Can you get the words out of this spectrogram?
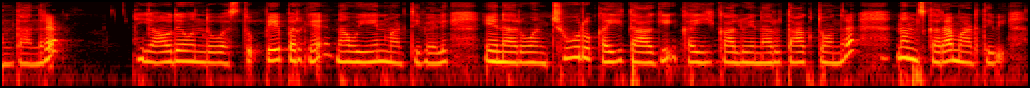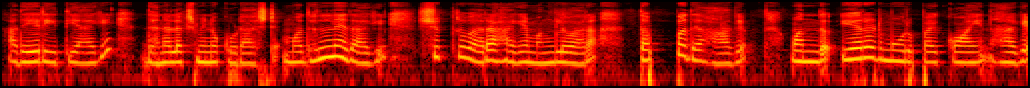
ಅಂತ ಅಂದರೆ, ಯಾವುದೇ ಒಂದು ವಸ್ತು, ಪೇಪರ್ಗೆ ನಾವು ಏನು ಮಾಡ್ತೀವಿ ಹೇಳಿ? ಏನಾದ್ರು ಒಂಚೂರು ಕೈ ತಾಗಿ, ಕೈ ಕಾಲು ಏನಾದ್ರು ತಾಕ್ತು ಅಂದರೆ ನಮಸ್ಕಾರ ಮಾಡ್ತೀವಿ. ಅದೇ ರೀತಿಯಾಗಿ ಧನಲಕ್ಷ್ಮಿನೂ ಕೂಡ ಅಷ್ಟೆ. ಮೊದಲನೇದಾಗಿ ಶುಕ್ರವಾರ ಹಾಗೆ ಮಂಗಳವಾರ ತಪ್ಪದೆ ಹಾಗೆ ಒಂದು ಎರಡು ಮೂರು ರೂಪಾಯಿ ಕಾಯಿನ್ ಹಾಗೆ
